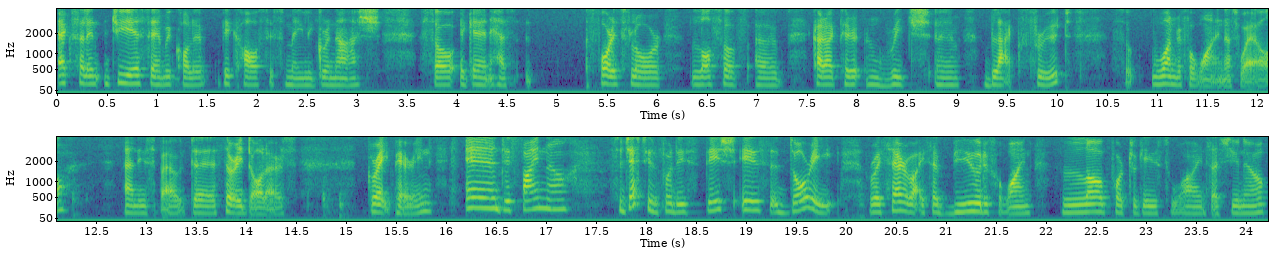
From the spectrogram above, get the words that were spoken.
Excellent GSM we call it because it's mainly Grenache. So again, it has forest floor, lots of character and rich um, black fruit. So wonderful wine as well, and it's about uh, thirty dollars. Great pairing. And the final suggestion for this dish is Dory Reserva. It's a beautiful wine. Love Portuguese wines, as you know,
